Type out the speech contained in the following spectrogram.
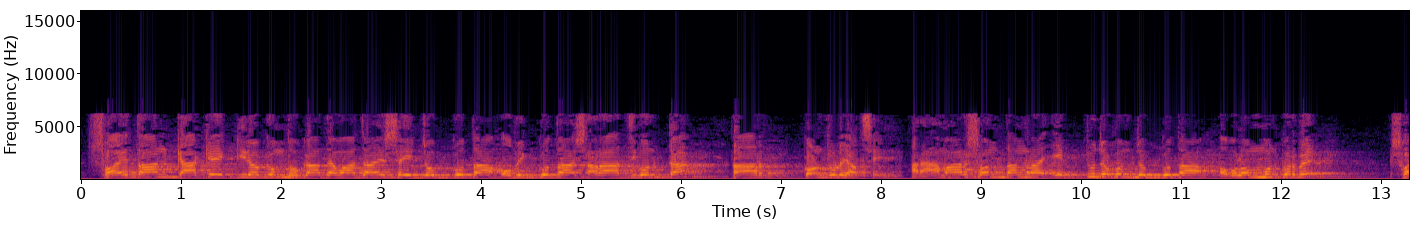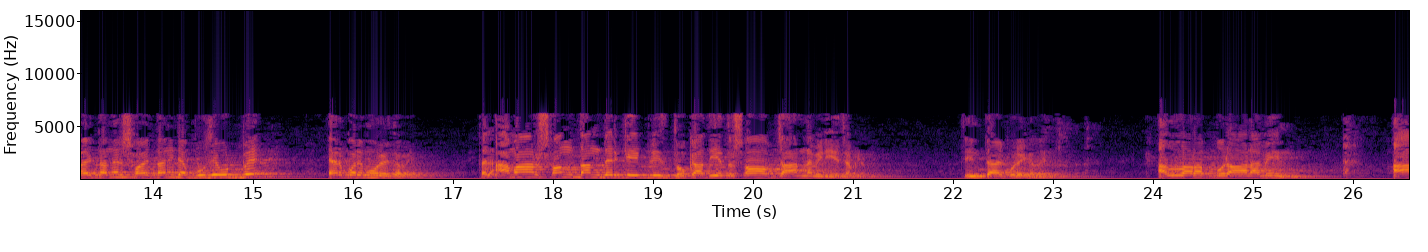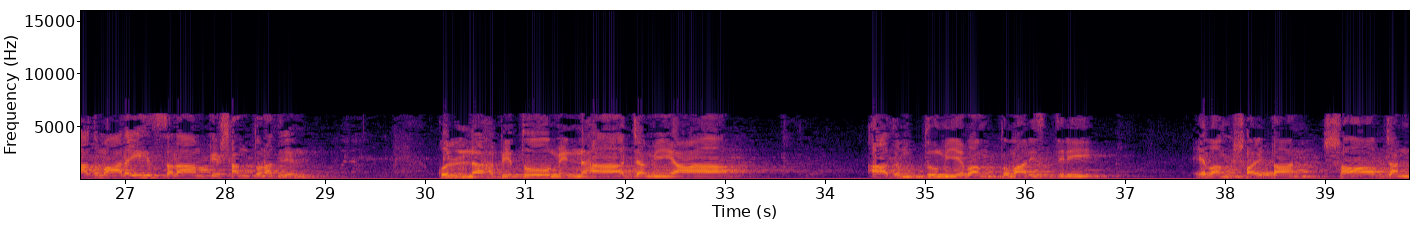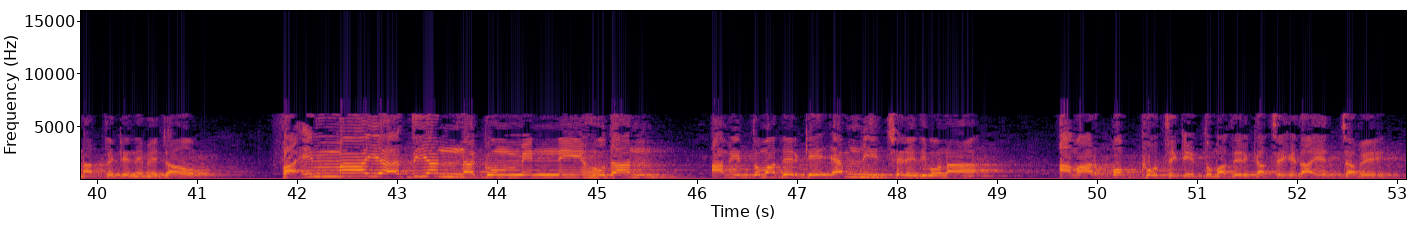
শয়তান কাকে কীরকম ধোকা দেওয়া যায়, সেই যোগ্যতা, অভিজ্ঞতা সারা জীবনটা তার কন্ট্রোলে আছে। আর আমার সন্তানরা একটু যখন যোগ্যতা অবলম্বন করবে, শয়তানের শয়তানিটা বুঝে উঠবে, এরপরে মরে যাবে। তাহলে আমার সন্তানদেরকে ইবলিস ধোকা দিয়ে তো সব জাহান নামে নিয়ে যাবে। চিন্তায় পড়ে গেলেন। আল্লাহ রাব্বুল আলমিন আদম আলাইহিসালামকে সান্ত্বনা দিলেন। আদম, তুমি এবং তোমার স্ত্রী এবং শয়তান সব জান্নাত থেকে নেমে যাও। হুদান। আমি তোমাদেরকে এমনি ছেড়ে দিব না। আমার পক্ষ থেকে তোমাদের কাছে হেদায়েত যাবে।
